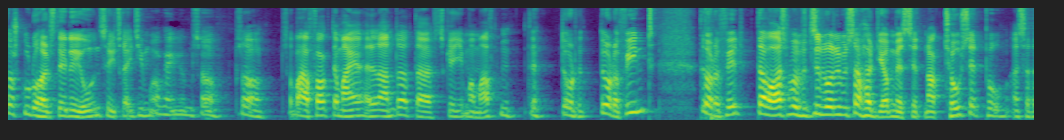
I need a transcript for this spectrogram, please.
så skulle du holde stille i Odense i tre timer. Okay, jamen så, så, så bare fuck dig mig og alle andre, der skal hjem om aftenen. Det, det, var, det, det var da fint. Det var da fedt. Der var også på et tidspunkt, så holdt de op med at sætte nok togsæt på. Altså,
